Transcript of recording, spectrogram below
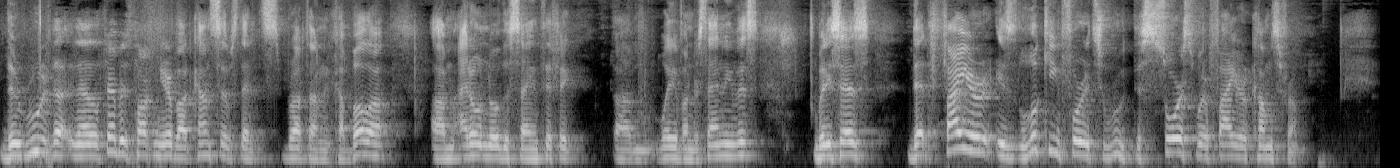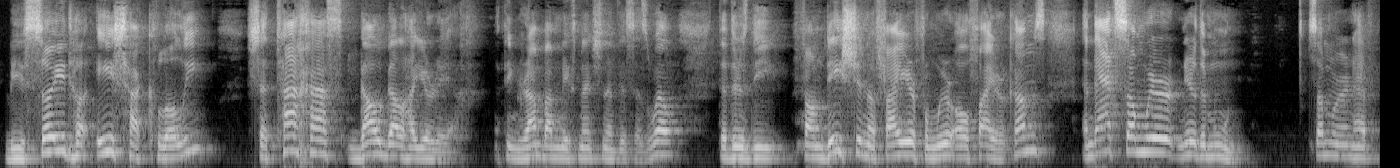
the root. The, the Rebbe is talking here about concepts that's brought down in Kabbalah um, I don't know the scientific um, way of understanding this, but he says that fire is looking for its root, the source where fire comes from. Bisoid ha'esh ha'kloli shetachas galgal hayareach. I think Rambam makes mention of this as well, that there's the foundation of fire from where all fire comes, and that's somewhere near the moon, somewhere in heaven.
